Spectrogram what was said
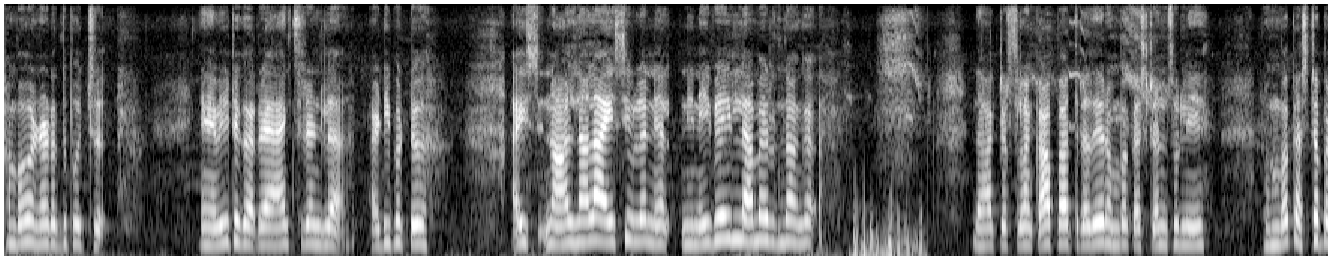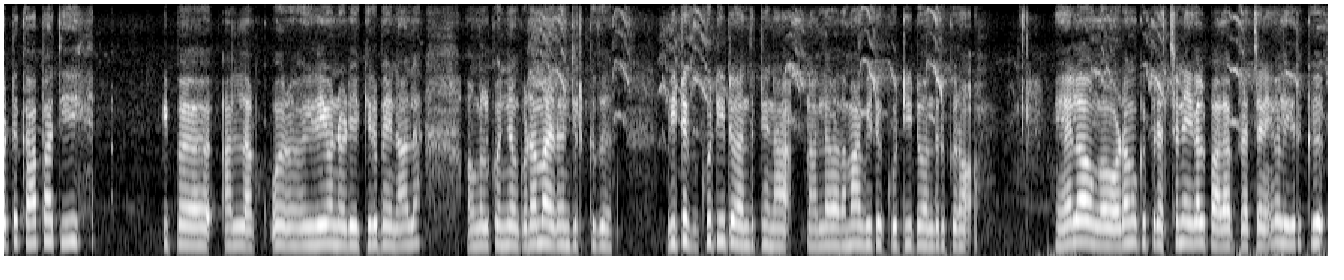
சம்பவம் நடந்து போச்சு. என் வீட்டுக்காரர் ஆக்சிடெண்ட்டில் அடிபட்டு ஐசி நாலு நாளாக ஐசியூவில் நினைவே இல்லாமல் இருந்தாங்க. டாக்டர்ஸ்லாம் காப்பாற்றுறதே ரொம்ப கஷ்டம்னு சொல்லி ரொம்ப கஷ்டப்பட்டு காப்பாற்றி இப்போ அல்ல ஒரு இறைவனுடைய கிருபையினால் அவங்களுக்கு கொஞ்சம் குணமாக அடைஞ்சிருக்குது. வீட்டுக்கு கூட்டிகிட்டு வந்துட்டேன் நான். நல்ல விதமாக வீட்டுக்கு கூட்டிகிட்டு வந்திருக்குறோம். மேலும் அவங்க உடம்புக்கு பிரச்சனைகள் பல பிரச்சனைகள் இருக்குது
